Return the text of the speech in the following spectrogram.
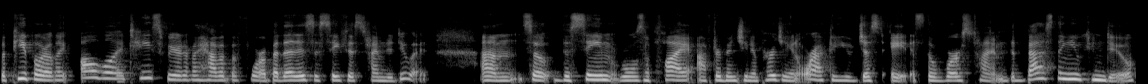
But people are like, oh, well, it tastes weird if I have it before, but that is the safest time to do it. Um, so the same rules apply after binging and purging or after you've just ate. It's the worst time. The best thing you can do,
